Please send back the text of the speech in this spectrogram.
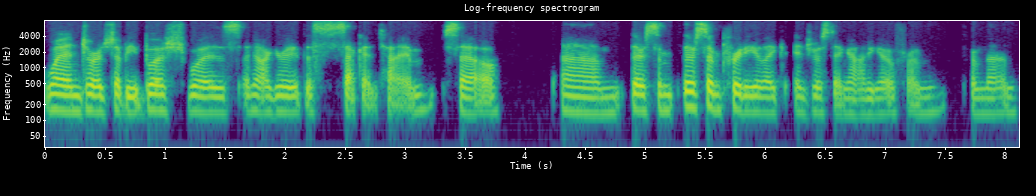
when George W. Bush was inaugurated the second time. So um, there's some there's some pretty like interesting audio from from them.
